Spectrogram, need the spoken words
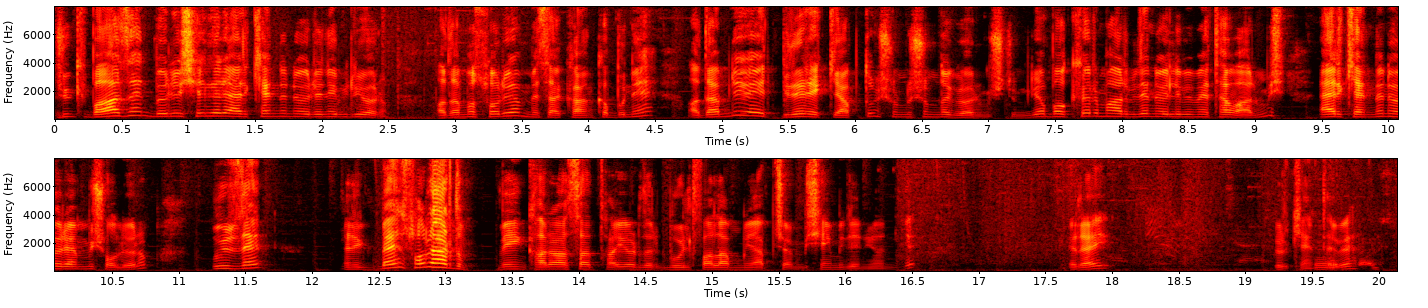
Çünkü bazen böyle şeyleri erkenden öğrenebiliyorum. Adama soruyorum mesela kanka bu ne? Adam diyor evet bilerek yaptım şunu şunu da görmüştüm diyor. Bakıyorum harbiden öyle bir meta varmış. Erkenden öğrenmiş oluyorum. Bu yüzden hani ben sorardım. Vayne Karasat hayırdır build falan mı yapacağım bir şey mi deniyorsun diye. Eray Gürken tabi. Evet, kardeşim.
